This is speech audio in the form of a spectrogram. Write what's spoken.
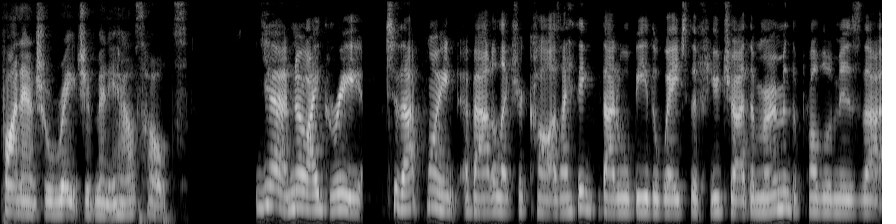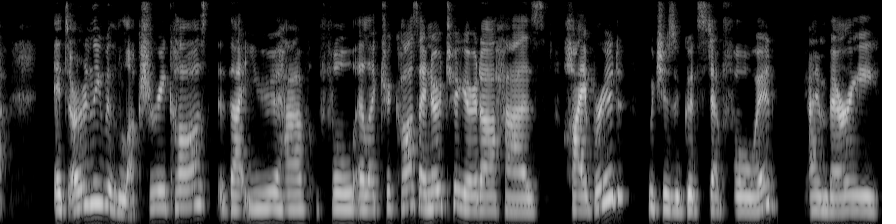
financial reach of many households. Yeah, no, I agree to that point about electric cars, I think that will be the way to the future. At the moment, the problem is that it's only with luxury cars that you have full electric cars. I know Toyota has hybrid, which is a good step forward. I'm very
